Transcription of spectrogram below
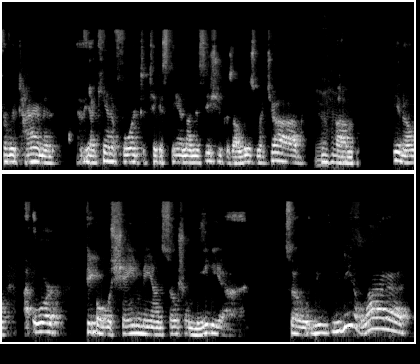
for retirement. I, mean, I can't afford to take a stand on this issue because I'll lose my job. Mhm. Um, you know, or people will shame me on social media. So you, you need a lot of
